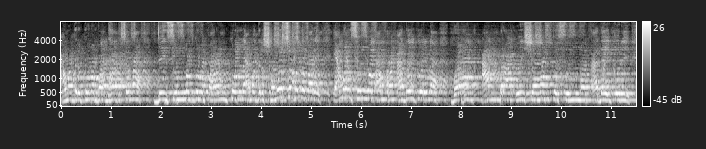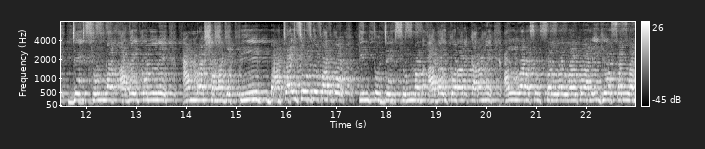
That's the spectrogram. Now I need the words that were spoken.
আমাদের কোনো বাধা আসে না। যেই সুন্নতগুলো পালন করলে আমাদের সমস্যা হতে পারে, এমন সুন্নত আমরা আদায় করি না। বরং আমরা ওই সমস্ত সুন্নত আদায় করি। যেই সুন্নত আদায় করলে আমরা সমাজে পিঠ বাঁচাই চলতে পারব। কিন্তু যেই সুন্নত আদায় করার কারণে আল্লাহ রসুল সাল্লাল্লাহু আলাইহি ওয়াসাল্লাম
